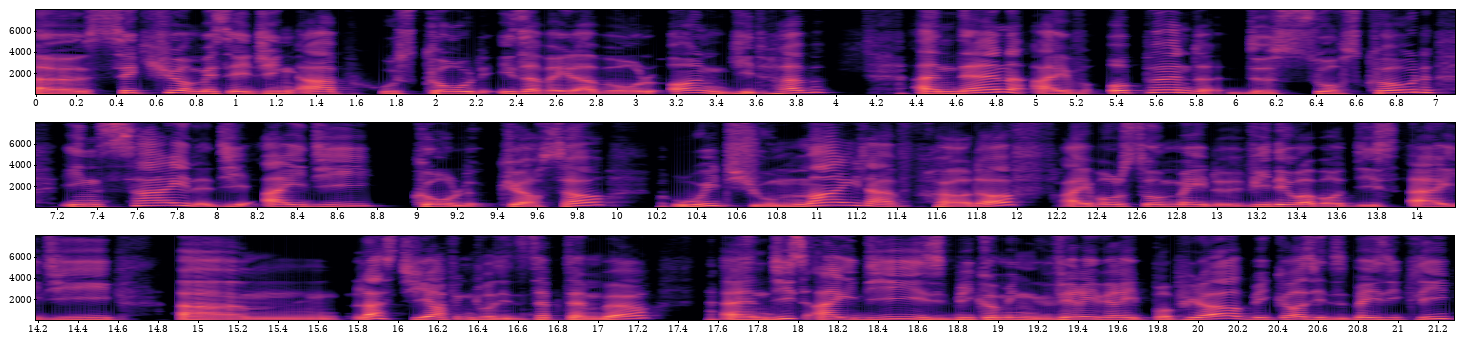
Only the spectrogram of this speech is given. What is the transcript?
a secure messaging app whose code is available on GitHub. And then I've opened the source code inside the IDE called Cursor, which you might have heard of. I've also made a video about this IDE um, last year, I think it was in September. And this IDE is becoming very, very popular because it's basically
